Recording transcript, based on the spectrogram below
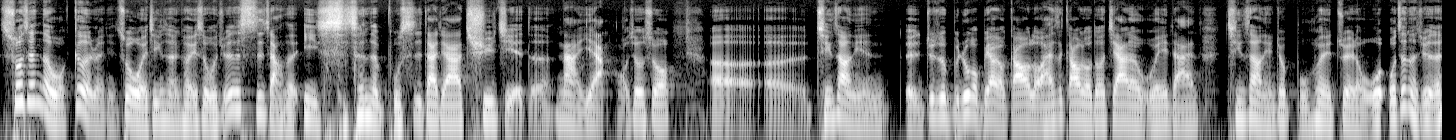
说真的，我个人你作为精神科医师，我觉得师长的意思真的不是大家曲解的那样。我就是说，呃呃，青少年呃，就是如果不要有高楼，还是高楼都加了围栏，青少年就不会坠了。我我真的觉得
